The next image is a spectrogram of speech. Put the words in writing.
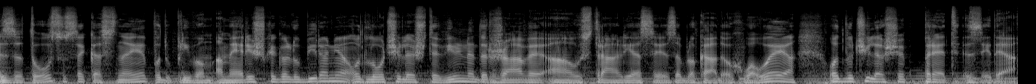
Zato so se kasneje pod vplivom ameriškega lobiranja odločile številne države, a Avstralija se je za blokado Huawei odločila še pred ZDA.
